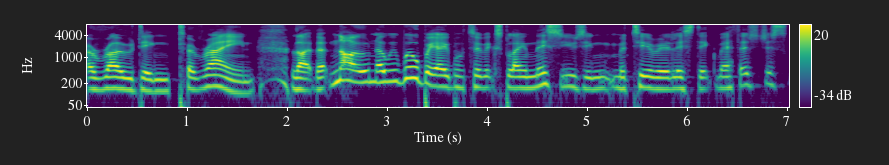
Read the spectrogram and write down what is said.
eroding terrain. Like that no no we will be able to explain this using materialistic methods. Just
